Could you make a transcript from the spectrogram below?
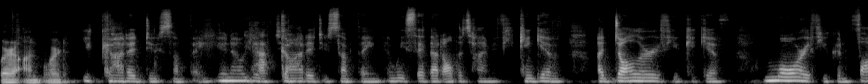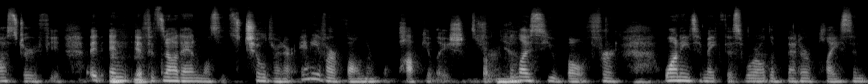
we're on board. you gotta do something. You know, You you have to. gotta do something. And we say that all the time. If you can give a dollar, if you could give more, if you can foster, if you and, and Mhm. if it's not animals, it's children or any of our vulnerable populations. But Yeah. bless you both for wanting to make this world a better place. And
